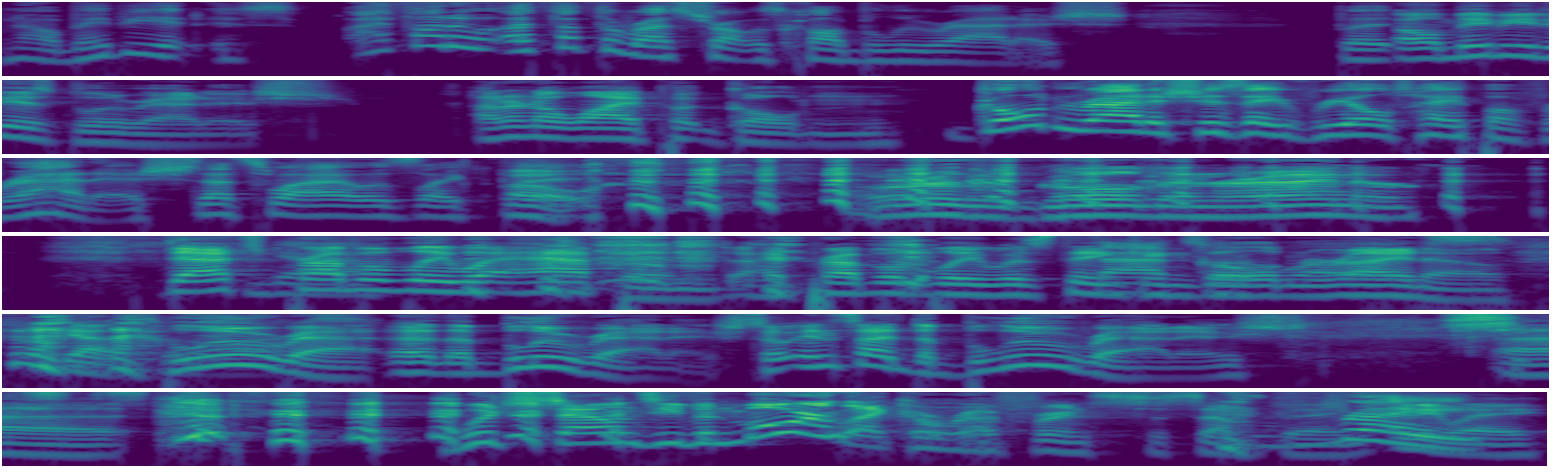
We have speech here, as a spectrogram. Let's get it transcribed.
No, maybe it is. I thought it, I thought the restaurant was called Blue Radish, but Oh, maybe it is blue radish. I don't know why I put golden. golden radish is a real type of radish. That's why I was like, but, Oh. or the golden rhino. That's Yeah. probably what happened. I probably was thinking That's golden was. rhino. Yeah, blue rat, uh, the blue radish. So inside the blue radish, uh, which sounds even more like a reference to something. Right. Anyway,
